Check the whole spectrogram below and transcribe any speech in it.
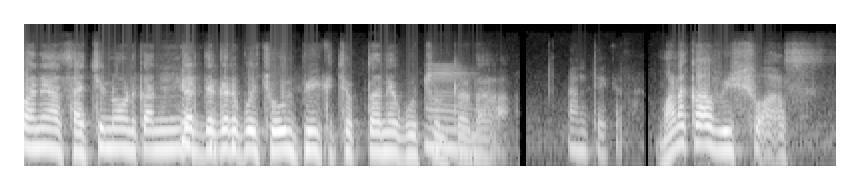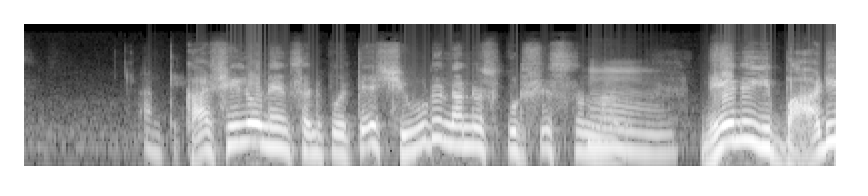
పని ఆ సచ్చినోడికి అందరి దగ్గర పోయి చెవులు పీకి చెప్తానే కూర్చుంటాడా? అంతే కదా. మనకు ఆ విశ్వాస్ కాశీలో నేను చనిపోతే శివుడు నన్ను స్పృశిస్తున్నాడు. నేను ఈ బాడీ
